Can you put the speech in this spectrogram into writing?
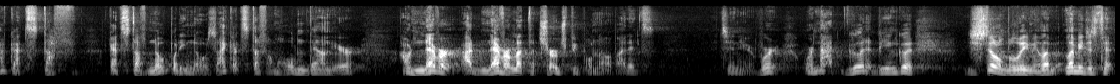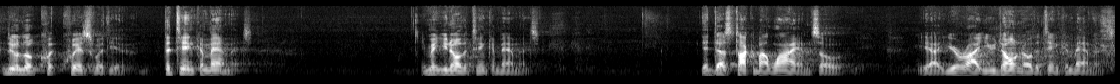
I've got stuff. I've got stuff nobody knows. I got stuff I'm holding down here. I would never, I'd never let the church people know about it. It's, it's in here. We're, we're not good at being good. You still don't believe me. Let, let me just do a little quick quiz with you. The Ten Commandments. You, may, you know the Ten Commandments. It does talk about lying, so yeah, you're right. You don't know the Ten Commandments.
